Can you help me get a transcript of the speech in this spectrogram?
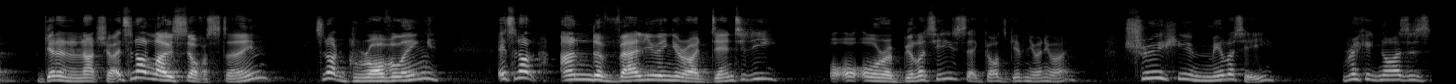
of get in a nutshell. It's not low self esteem, it's not groveling, it's not undervaluing your identity or, or, abilities that God's given you anyway. True humility recognizes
